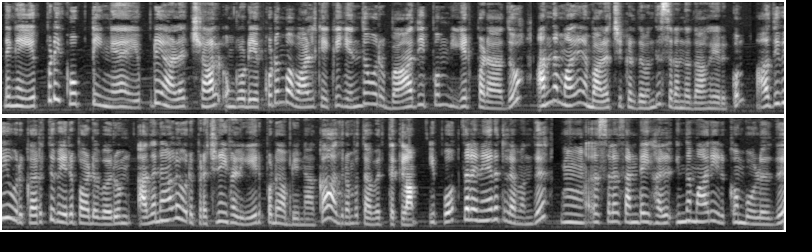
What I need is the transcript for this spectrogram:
நீங்க எப்படி கூப்பிட்டீங்க எப்படி அழைச்சால் உங்களுடைய குடும்ப வாழ்க்கைக்கு எந்த ஒரு பாதிப்பும் ஏற்படாது. அந்த மாதிரி நம்ம அழைச்சிக்கிறது வந்து சிறந்ததாக இருக்கும். அதுவே ஒரு கருத்து வேறுபாடு வரும். அதனால ஒரு பிரச்சனைகள் ஏற்படும் அப்படின்னாக்கா அது ரொம்ப தவிர்த்துக்கலாம். இப்போ சில நேரத்துல வந்து சில சண்டைகள் இந்த மாதிரி இருக்கும் பொழுது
